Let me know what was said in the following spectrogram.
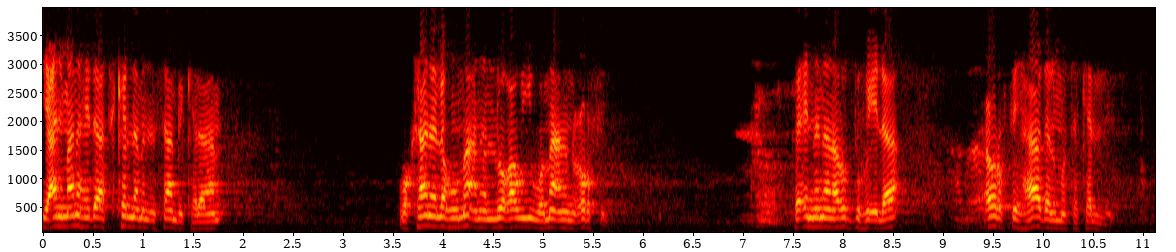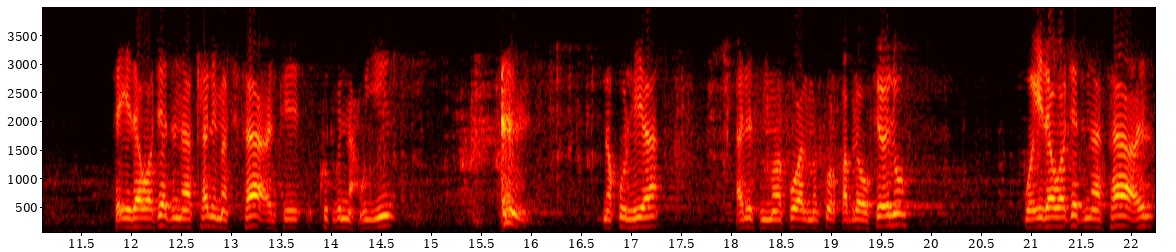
يعني معناه إذا تكلم الإنسان بكلام وكان له معنى لغوي ومعنى عرفي فإننا نرده إلى عرف هذا المتكلم. فإذا وجدنا كلمة فاعل في كتب النحويين نقول هي الاسم المرفوع المذكور قبله فعله. وإذا وجدنا فاعل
